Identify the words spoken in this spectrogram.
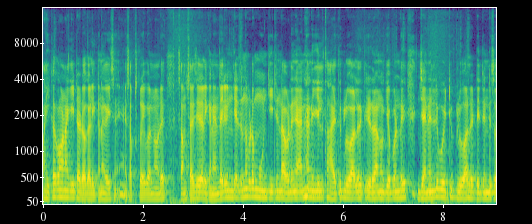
മൈക്കൊക്കെ ഓണാക്കിയിട്ടോ കളിക്കണ കൈസ് സബ്സ്ക്രൈബറിനോട് സംസാരിച്ച് കളിക്കണം. എന്തായാലും ഇന്റെ നിന്ന് ഇവിടെ മൂഞ്ചിയിട്ടുണ്ട്. അവിടെ ഞാനാണെങ്കിൽ താഴത്ത് ഗ്ലൂ ആൾ ഇടാൻ നോക്കിയപ്പോൾ ഉണ്ട്. ജനലിൽ പോയിട്ട് ഗ്ലൂ ആൾ ഇട്ടിട്ടുണ്ട്. സോ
